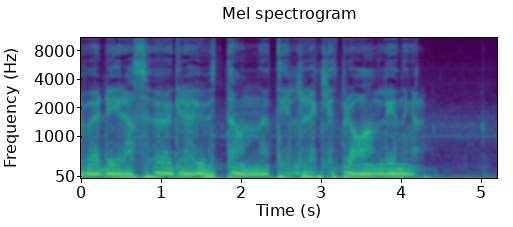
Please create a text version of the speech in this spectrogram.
värderas högre utan tillräckligt bra anledningar.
